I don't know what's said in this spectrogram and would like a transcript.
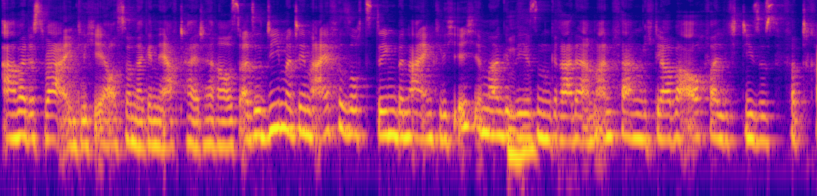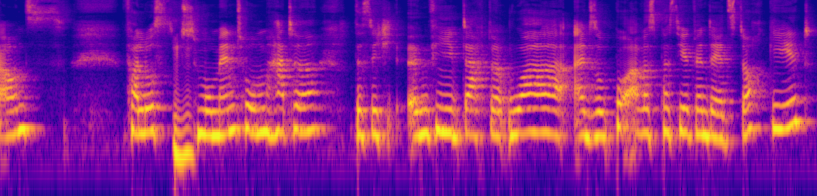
Aber das war eigentlich eher aus so einer Genervtheit heraus. Also die mit dem Eifersuchtsding bin eigentlich ich immer mhm. gewesen, mhm. gerade am Anfang. Ich glaube auch, weil ich dieses Vertrauensverlustmomentum mhm. hatte, dass ich irgendwie dachte, wow, also boah, was passiert, wenn der jetzt doch geht?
